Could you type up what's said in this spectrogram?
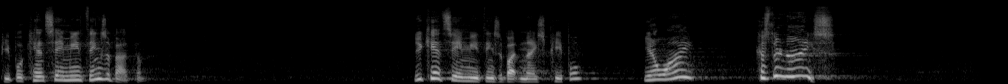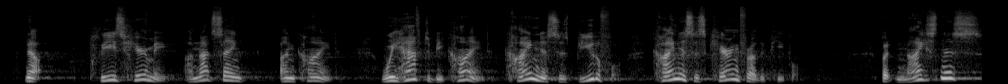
people can't say mean things about them. You can't say mean things about nice people. You know why? Because they're nice. Now, please hear me. I'm not saying unkind. We have to be kind. Kindness is beautiful, kindness is caring for other people. But niceness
